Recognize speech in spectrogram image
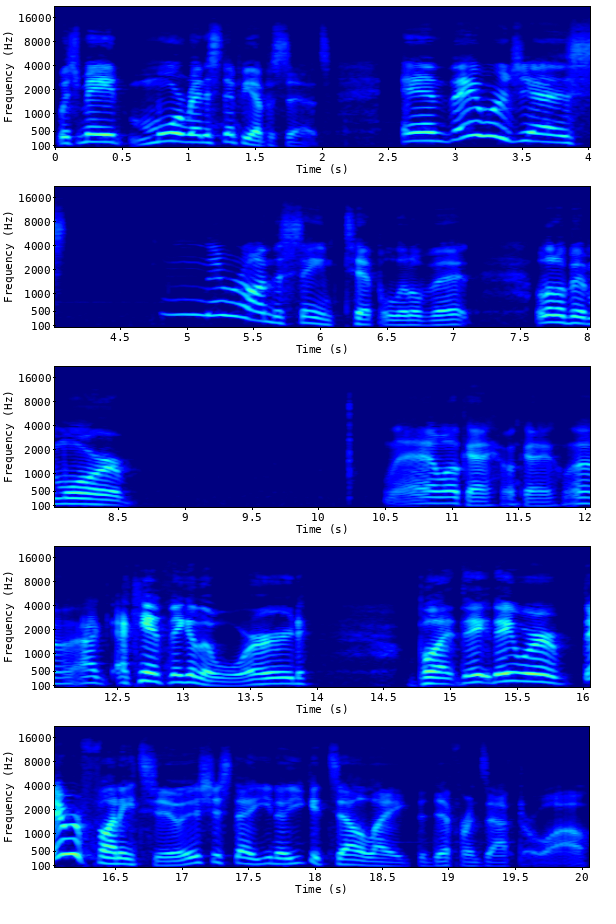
which made more ren and stimpy episodes. And they were just they were on the same tip a little bit. A little bit more eh, well okay okay. Well i, I can't think of the word but they they were they were funny too. It's just that you know you could tell like the difference after a while.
